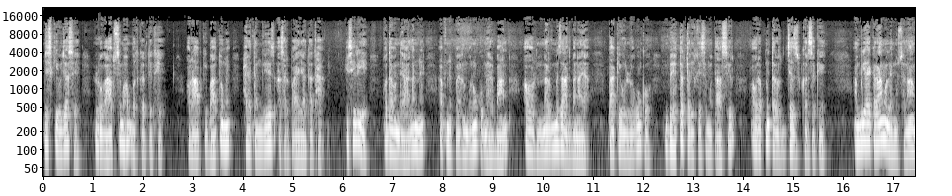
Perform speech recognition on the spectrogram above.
جس کی وجہ سے لوگ آپ سے محبت کرتے تھے اور آپ کی باتوں میں حیرت انگیز اثر پایا جاتا تھا۔ اسی لیے خدا وند عالم نے اپنے پیغمبروں کو مہربان اور نرم مزاج بنایا تاکہ وہ لوگوں کو بہتر طریقے سے متاثر اور اپنی طرف جذب کر سکیں۔ انبیاء کرام علیہ السلام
